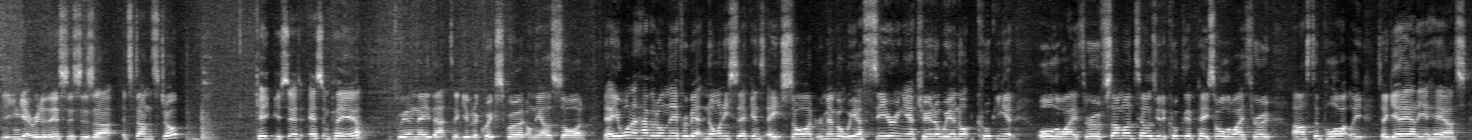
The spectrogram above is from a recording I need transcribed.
you can get rid of this. This is, uh, it's done its job. Keep your S&P out. So we don't need that to give it a quick squirt on the other side. Now you want to have it on there for about 90 seconds each side. Remember, we are searing our tuna. We are not cooking it all the way through. If someone tells you to cook their piece all the way through, ask them politely to get out of your house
